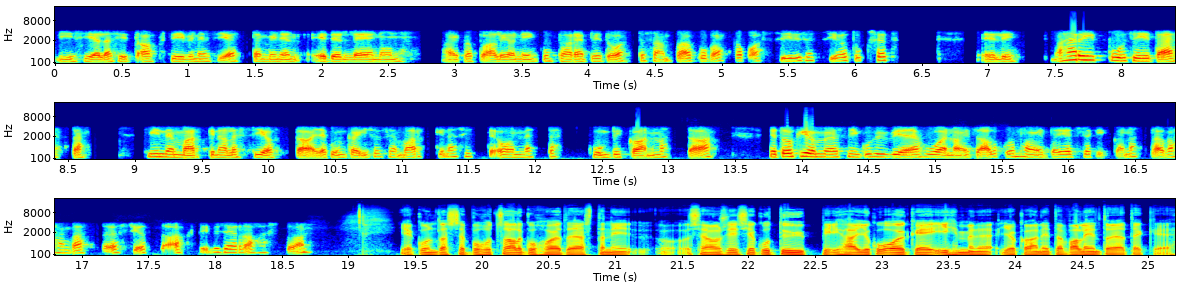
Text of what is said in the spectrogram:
niin siellä sitten aktiivinen sijoittaminen edelleen on aika paljon niin kuin parempi tuottosampaa kuin vaikka passiiviset sijoitukset. Eli vähän riippuu siitä, että minne markkinalle sijoittaa ja kuinka iso se markkina sitten on, että kumpi kannattaa. Ja toki on myös niin kuin hyviä ja huonoja salkunhoitajia, että sekin kannattaa vähän katsoa, jos sijoittaa aktiiviseen rahastoon. Ja kun tässä puhut salkunhoitajasta, niin se on siis joku tyyppi, ihan joku oikea ihminen, joka niitä valintoja tekee.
